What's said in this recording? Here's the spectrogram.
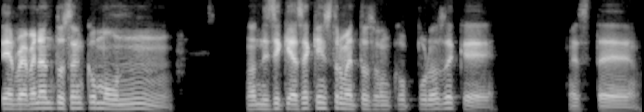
sí, en Revenant usan como un. No, ni siquiera sé qué instrumentos son, puros de que. Este.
